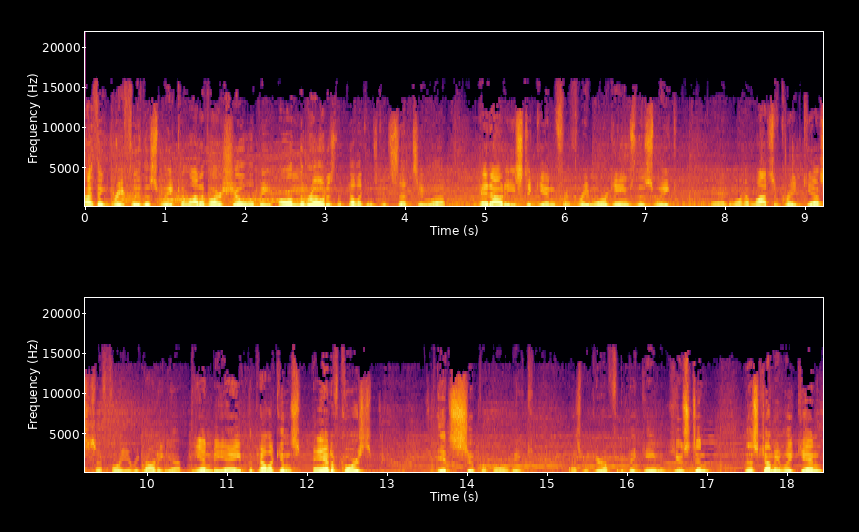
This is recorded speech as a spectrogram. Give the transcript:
I think, briefly this week. A lot of our show will be on the road as the Pelicans get set to uh, head out east again for three more games this week. And we'll have lots of great guests uh, for you regarding uh, the NBA, the Pelicans, and of course, it's Super Bowl week as we gear up for the big game in Houston this coming weekend.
